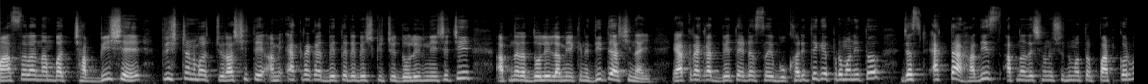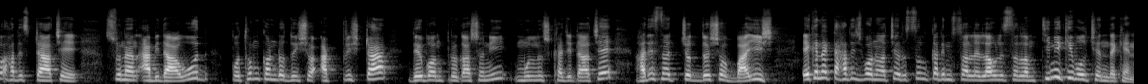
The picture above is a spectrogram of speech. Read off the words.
মাসালা নাম্বার ছাব্বিশে, পৃষ্ঠা নাম্বার চুরাশিতে আমি এক রাকাত বেতেরে বেশ কিছু দলিল নিয়ে এসেছি। আপনারা দলিল আমি এখানে দিতে আসি নাই। এক রাকাত বেতে এটা সেই বুখারি থেকে প্রমাণিত। জাস্ট একটা হাদিস আপনাদের সামনে শুধুমাত্র পাঠ করব। হাদিসটা আছে সুনান আবি দাউদ, প্রথম খণ্ড দুইশো আট পৃষ্ঠা দেবন প্রকাশনী, মূল নুস্খা যেটা আছে, হাদিস নম্বর চোদ্দোশো বাইশ। এখানে একটা হাদিস বর্ণনা আছে, রসুল করিম সাল্লাহ সাল্লাম তিনি কি বলছেন দেখেন?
